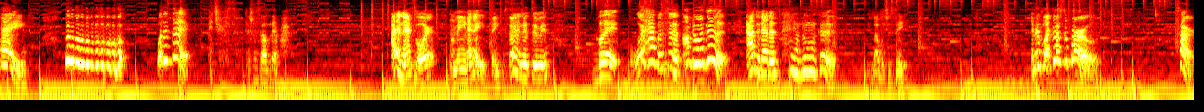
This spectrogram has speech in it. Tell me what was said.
hey. What is that? Pictures. Pictures of there privates. I didn't ask for it. I mean hey thanks for saying it to me. But what happened to i'm doing good. After that is hey i'm doing good. Is that what you see and it's like Cluster Pearls. Sir,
